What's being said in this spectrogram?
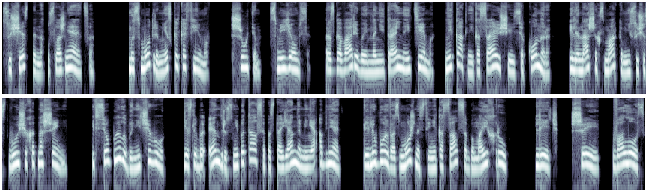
существенно усложняется. Мы смотрим несколько фильмов, шутим, смеемся, разговариваем на нейтральные темы, никак не касающиеся Конора или наших с Марком несуществующих отношений. И все было бы ничего, если бы Эндрюс не пытался постоянно меня обнять, при любой возможности не касался бы моих рук, плеч, шеи, волос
